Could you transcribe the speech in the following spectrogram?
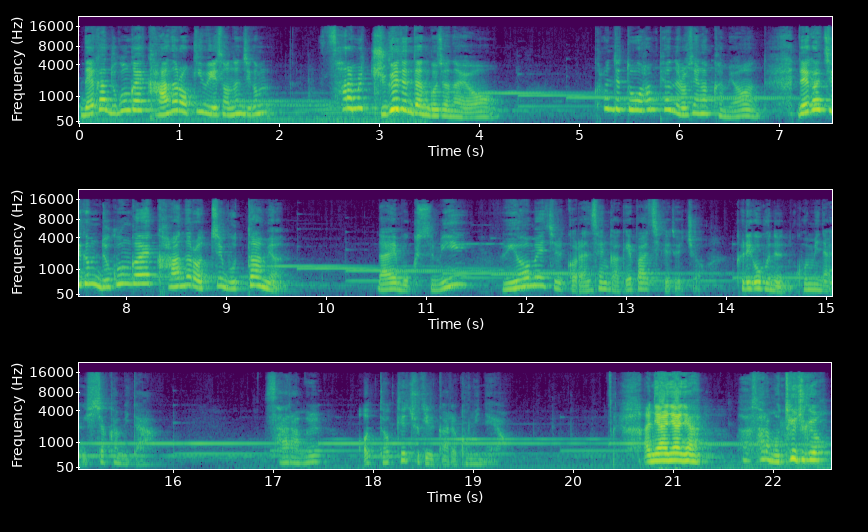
내가 누군가의 간을 얻기 위해서는 지금 사람을 죽여야 된다는 거잖아요. 그런데 또 한편으로 생각하면, 내가 지금 누군가의 간을 얻지 못하면, 나의 목숨이 위험해질 거란 생각에 빠지게 되죠. 그리고 그는 고민하기 시작합니다. 사람을 어떻게 죽일까를 고민해요. 아니, 아니, 아니야. 아, 사람 어떻게 죽여?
